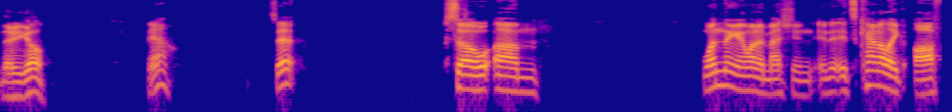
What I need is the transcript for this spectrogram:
There you go. Yeah. That's it. So, um, one thing I want to mention, and it's kind of like off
